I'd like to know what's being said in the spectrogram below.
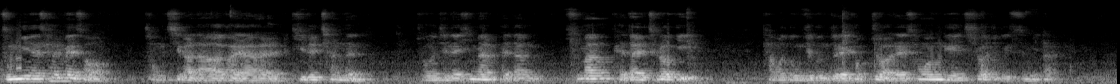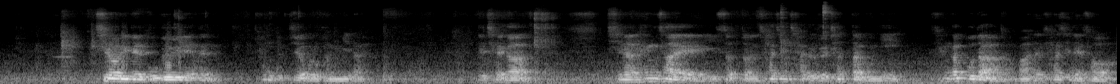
국민의 삶에서 정치가 나아가야 할 길을 찾는 조원진의 희망 배달, 희망 배달 트럭이 당원 동지분들의 협조 아래 상황리에 치러지고 있습니다. 7월 1일 목요일에는 경북 지역으로 갑니다. 근데 제가 지난 행사에 있었던 사진 자료를 찾다 보니 생각보다 많은 사진에서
